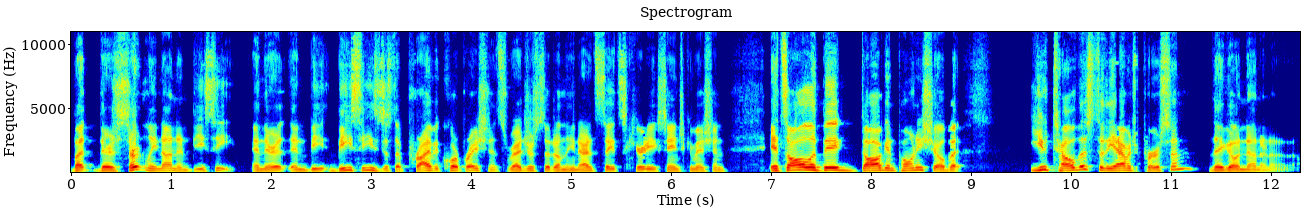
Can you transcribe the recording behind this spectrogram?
But there's certainly none in BC. And there in B, BC is just a private corporation. It's registered on the United States Security Exchange Commission. It's all a big dog and pony show. But you tell this to the average person, they go, no, no, no, no, no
